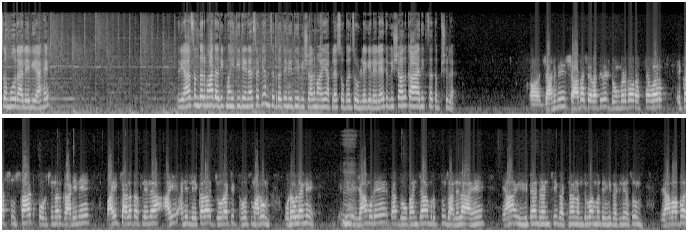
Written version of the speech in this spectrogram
समोर आलेली आहे. तर या संदर्भात अधिक माहिती देण्यासाठी आमचे प्रतिनिधी विशाल माळी आपल्यासोबत जोडले गेलेले आहेत. विशाल काय अधिकचा तपशील आहे? जान्हवी शहादा शहरातील डोंगरगाव रस्त्यावर एका सुसाट फॉर्च्युनर गाडीने पायी चालत असलेल्या आई आणि लेकाला जोराची ठोस मारून उडवल्याने यामुळे त्या दोघांचा मृत्यू झालेला आहे. या हिट अँड रनची घटना नंदुरबारमध्ये ही घडली असून याबाबत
